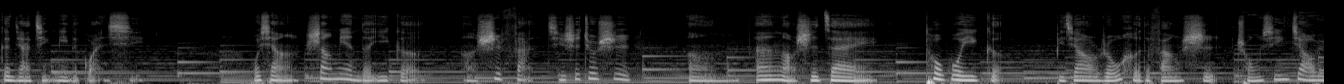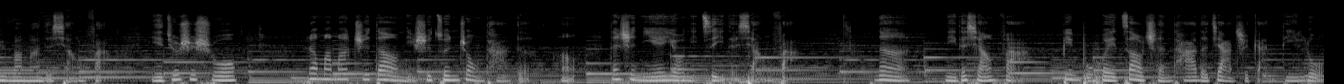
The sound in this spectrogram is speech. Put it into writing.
更加紧密的关系。我想上面的一个。呃，示范其实就是，嗯，安安老师在透过一个比较柔和的方式，重新教育妈妈的想法，也就是说，让妈妈知道你是尊重她的啊，但是你也有你自己的想法，那你的想法并不会造成她的价值感低落，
